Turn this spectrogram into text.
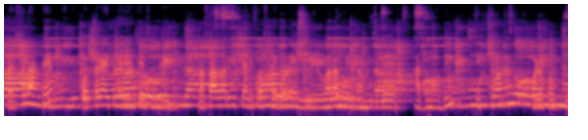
స్పెషల్ అంటే కొత్తగా అయితే నేనేం చేసింది లేదు. ప్రసాదాల విషయానికి వస్తే కూడా ఈ ఏడు వారాలు మీరు గమనిస్తే అర్థమవుద్ది. ఎక్కువ వడపప్పు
